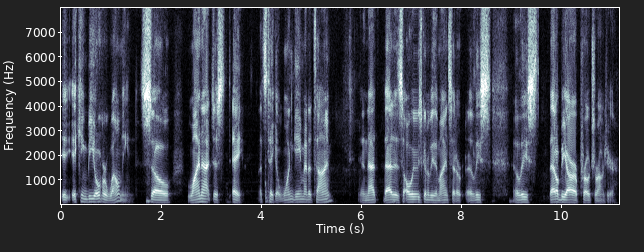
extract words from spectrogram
it, it can be overwhelming. So why not just hey, let's take it one game at a time, and that that is always going to be the mindset, or at least at least that'll be our approach around here.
